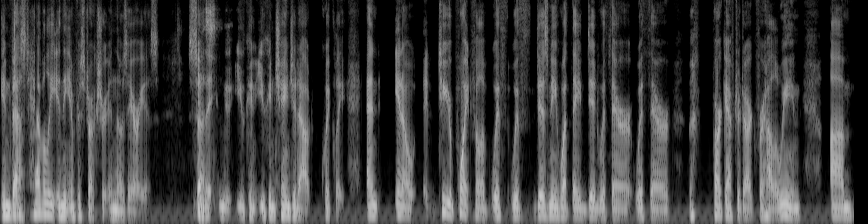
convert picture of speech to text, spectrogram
invest heavily in the infrastructure in those areas so Yes. that you, you can you can change it out quickly. And you know, to your point, Philip, with with Disney, what they did with their with their Park After Dark for Halloween, um,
